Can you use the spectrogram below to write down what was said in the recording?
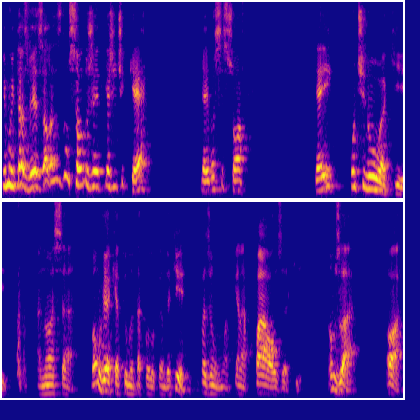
E muitas vezes elas não são do jeito que a gente quer. E aí você sofre. E aí continua aqui a nossa. Vamos ver o que a turma está colocando aqui? Vou fazer uma pequena pausa aqui. Vamos lá. Ó,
